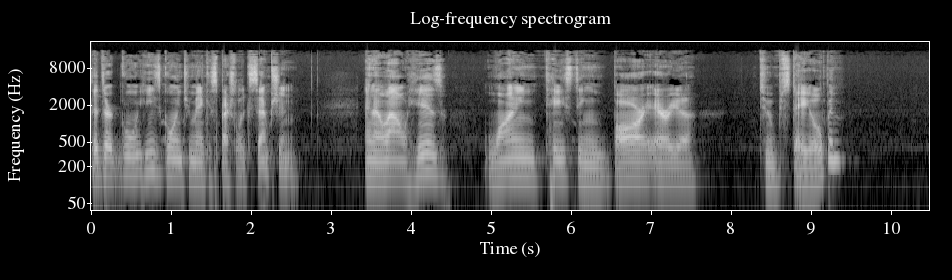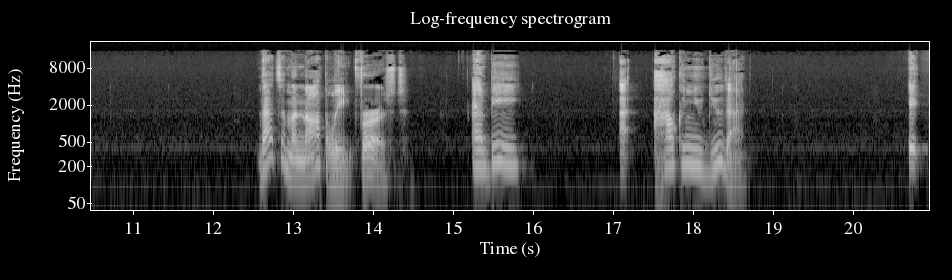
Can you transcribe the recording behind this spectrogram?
that they're going, he's going to make a special exception and allow his wine tasting bar area to stay open that's a monopoly first. And B, uh, how can you do that? It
